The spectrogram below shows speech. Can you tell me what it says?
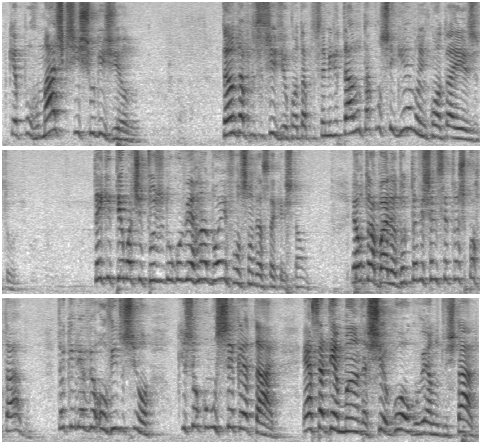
Porque por mais que se enxugue gelo, tanto a Polícia Civil quanto a Polícia Militar não está conseguindo encontrar êxito. Tem que ter uma atitude do governador em função dessa questão. É o trabalhador que está deixando de ser transportado. Então eu queria ouvir do senhor, que o senhor, como secretário, essa demanda chegou ao governo do Estado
